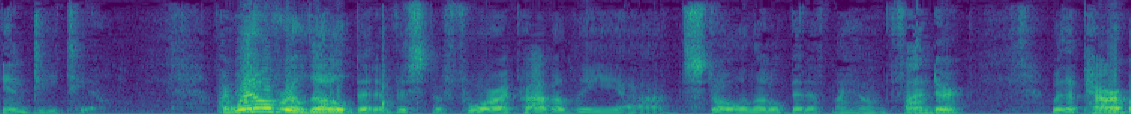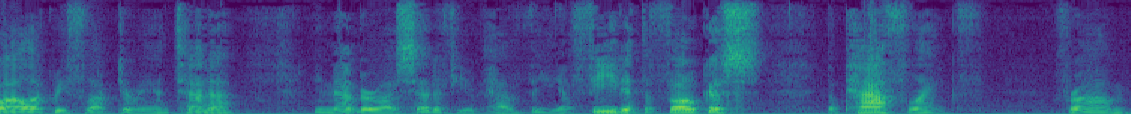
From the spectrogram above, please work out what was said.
in detail. I went over a little bit of this before. I probably uh, stole a little bit of my own thunder. With a parabolic reflector antenna, remember I said if you have the uh, feed at the focus, the path length from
